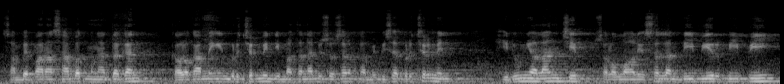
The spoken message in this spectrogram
Sampai para sahabat mengatakan kalau kami ingin bercermin di mata Nabi SAW kami bisa bercermin. Hidungnya lancip Sallallahu Alaihi Wasallam, bibir, pipi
